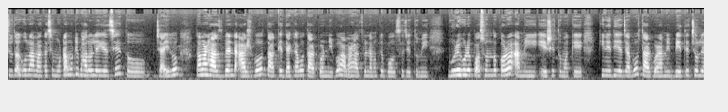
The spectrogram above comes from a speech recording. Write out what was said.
জুতাগুলো আমার কাছে মোটামুটি ভালো লেগেছে, তো যাই হোক, তো আমার হাজব্যান্ড আসব, তাকে দেখাবো, তারপর নিব। আমার হাজব্যান্ড আমাকে বলছে যে, তুমি ঘুরে ঘুরে পছন্দ করো, আমি এসে তোমাকে কিনে দিয়ে যাব। তারপর আমি বেতে চলে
